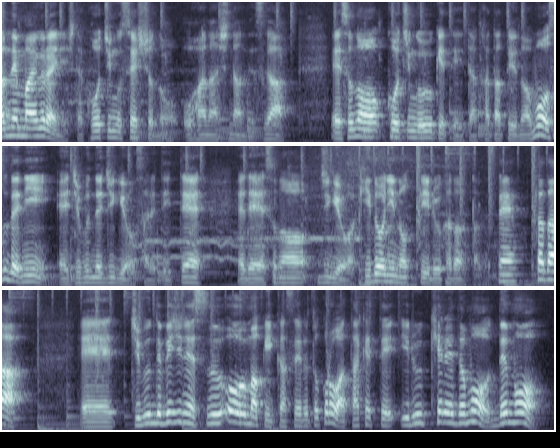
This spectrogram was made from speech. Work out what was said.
3年前ぐらいにしたコーチングセッションのお話なんですが、えそのコーチングを受けていた方というのはもうすでに自分で事業をされていてでその事業は軌道に乗っている方だったんですね。ただ、えー、自分でビジネスをうまくいかせるところは長けているけれどもでも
